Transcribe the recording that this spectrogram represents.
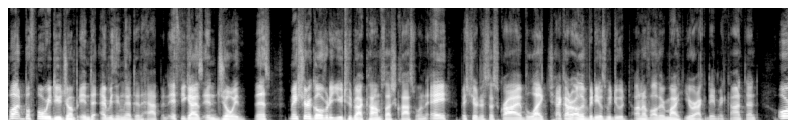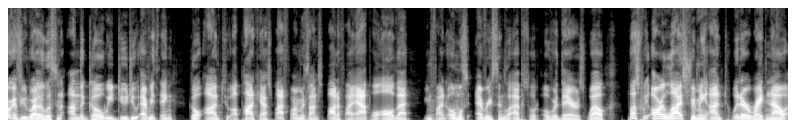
But before we do jump into everything that did happen, if you guys enjoyed this, make sure to go over to youtube.com slash class1a. Make sure to subscribe, like, check out our other videos. We do a ton of other My Hero Academia content. Or if you'd rather listen on the go, we do do everything. Go on to a podcast platform. It's on Spotify, Apple, all that. You can find almost every single episode over there as well. Plus, we are live streaming on Twitter right now,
